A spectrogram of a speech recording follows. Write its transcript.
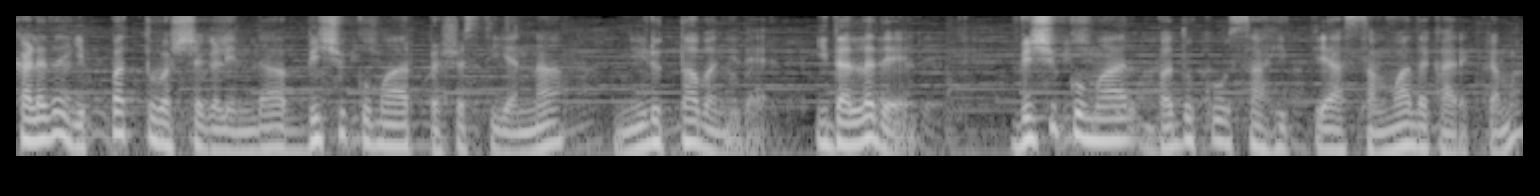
ಕಳೆದ ಇಪ್ಪತ್ತು ವರ್ಷಗಳಿಂದ ವಿಶುಕುಮಾರ್ ಪ್ರಶಸ್ತಿಯನ್ನ ನೀಡುತ್ತಾ ಬಂದಿದೆ. ಇದಲ್ಲದೆ, ವಿಶುಕುಮಾರ್ ಬದುಕು ಸಾಹಿತ್ಯ ಸಂವಾದ ಕಾರ್ಯಕ್ರಮ,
